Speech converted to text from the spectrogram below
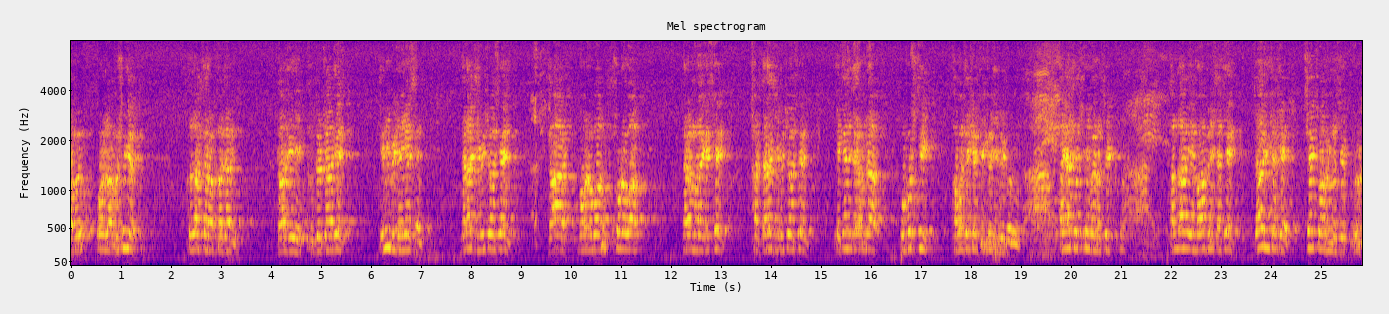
আল্লাহ মুসিগের আল্লাহ তার আব্বাজান কাজী আব্দুল কাদের তিনি বেঁচে নিয়েছেন, যারা জীবিত আছেন, তার বড় বাপ ছোট বাপ তারা মারা গেছেন, আর তারা জীবিত আছেন, এখানে যারা আমরা উপস্থিত, আমাদেরকে দীর্ঘজীবী করুন। আয়াতে তৈবা নসিব করুন আল্লাহ এই মাহবিল যাতে, জারি থাকে সেই কবি নসিব করুন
